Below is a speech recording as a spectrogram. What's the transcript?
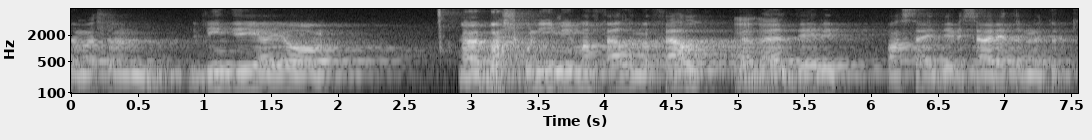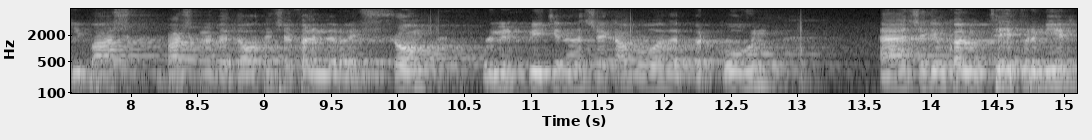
domethënë lindi ajo bashkëpunimi më thellë e më thellë edhe deri pastaj deri se arritëm në Turqi bashkë, bashkë me Vedatin që e falenderoj shumë për mirëpritjen edhe që e ka bo edhe për kohën që kem kalu tepër mirë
